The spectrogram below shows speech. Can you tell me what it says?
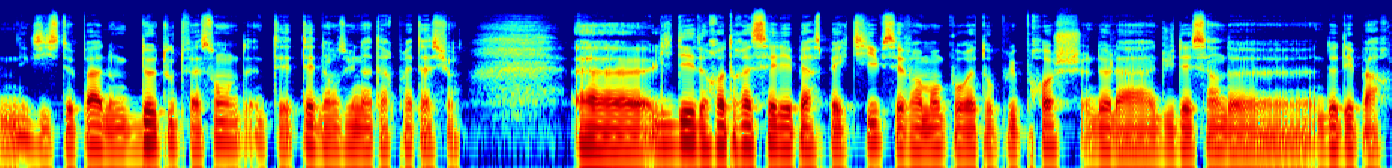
n'existe pas. Donc, de toute façon, tu es, dans une interprétation. Euh, l'idée de redresser les perspectives, c'est vraiment pour être au plus proche de la, du dessin de, départ.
